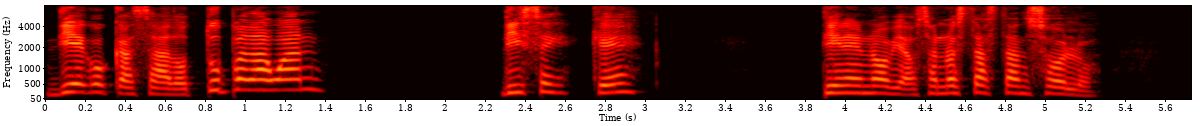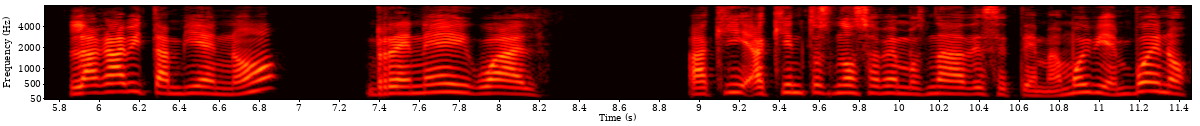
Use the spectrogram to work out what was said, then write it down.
Diego casado. ¿Tú, Padawan? Dice que tiene novia, o sea, no estás tan solo. La Gaby también, ¿no? René igual. Aquí, aquí entonces no sabemos nada de ese tema. Muy bien, bueno,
